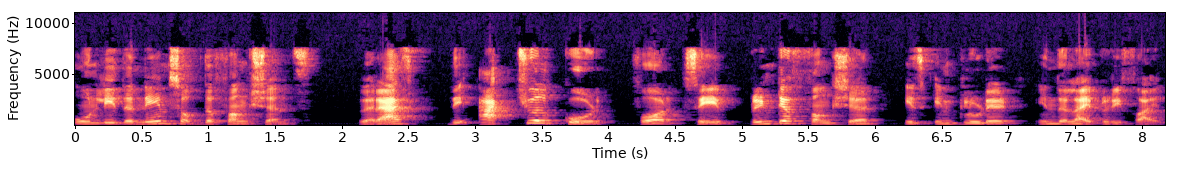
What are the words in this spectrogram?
only the names of the functions, whereas the actual code for say printf function is included in the library file.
